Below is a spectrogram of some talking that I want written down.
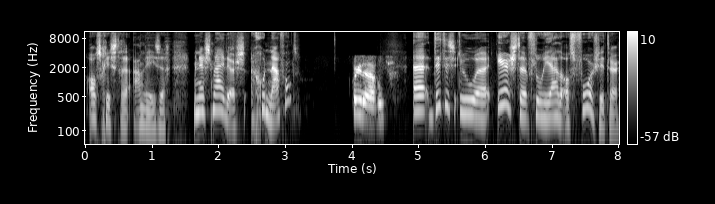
als gisteren aanwezig. Meneer Snijders, goedenavond. Goedenavond. Uh, dit is uw uh, eerste Floriade als voorzitter.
